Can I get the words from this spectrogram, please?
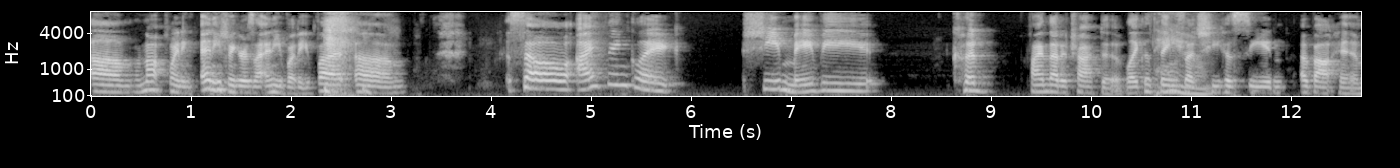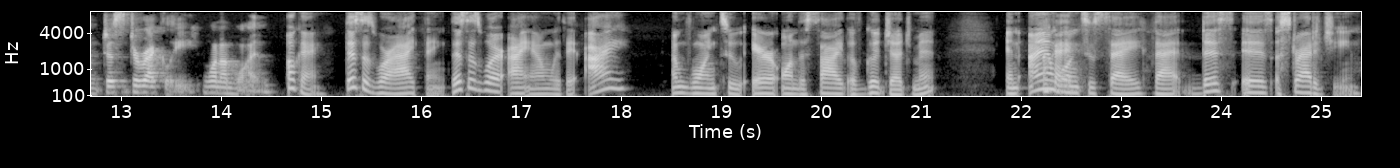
Um, I'm not pointing any fingers at anybody, but um, so I think like she maybe could find that attractive, like the Damn. things that she has seen about him just directly one on one. Okay. This is where I think, this is where I am with it. I am going to err on the side of good judgment. And I am okay. going to say that this is a strategy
